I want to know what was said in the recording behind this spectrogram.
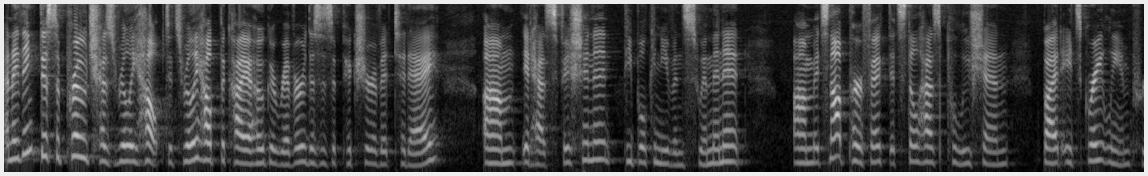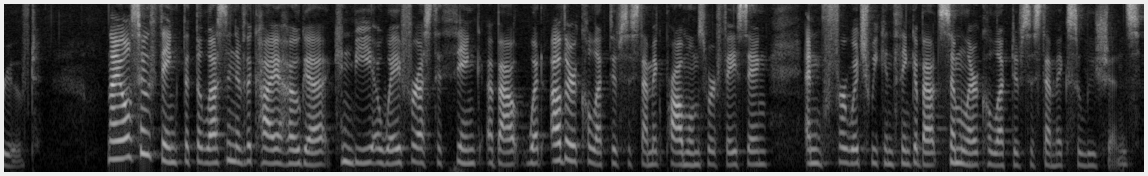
And I think this approach has really helped. It's really helped the Cuyahoga River. This is a picture of it today. Um, it has fish in it. People can even swim in it. Um, it's not perfect. It still has pollution, but it's greatly improved. And I also think that the lesson of the Cuyahoga can be a way for us to think about what other collective systemic problems we're facing and for which we can think about similar collective systemic solutions.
